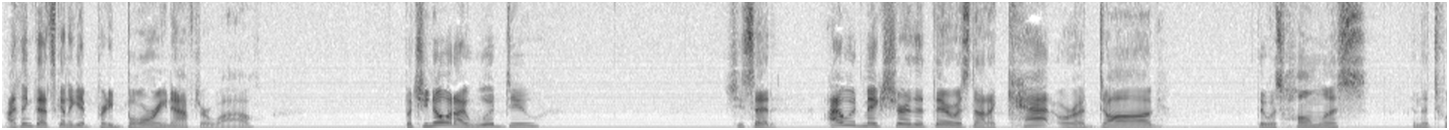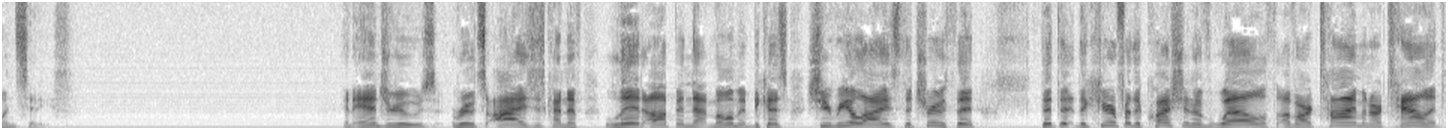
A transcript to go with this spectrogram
I think that's going to get pretty boring after a while. But you know what I would do? She said, I would make sure that there was not a cat or a dog that was homeless in the Twin Cities. And Andrew's Root's eyes just kind of lit up in that moment because she realized the truth that, that the, the cure for the question of wealth, of our time and our talent,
